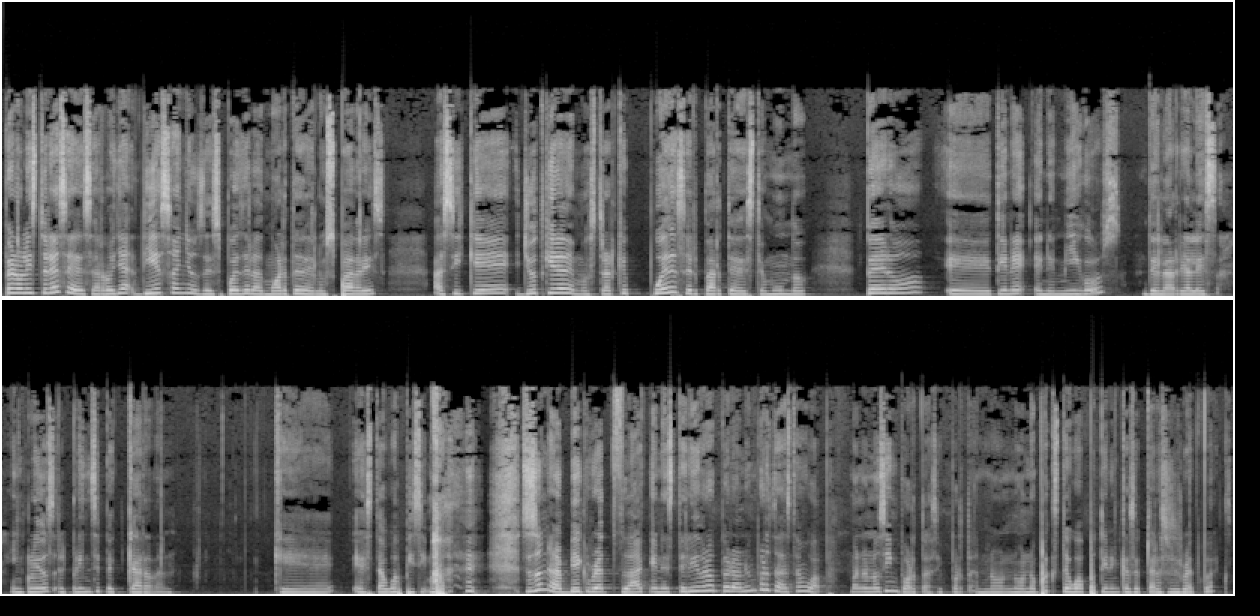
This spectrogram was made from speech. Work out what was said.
Pero la historia se desarrolla 10 años después de la muerte de los padres, así que Jude quiere demostrar que puede ser parte de este mundo, pero eh, tiene enemigos de la realeza, incluidos el príncipe Cardan que está guapísima. Eso es una big red flag en este libro, pero no importa, está guapo. Bueno, no se importa, se importa. No, no, no porque esté guapo tienen que aceptar esos red flags.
